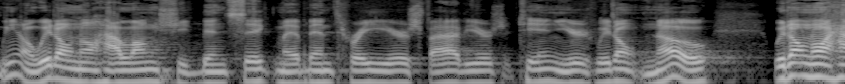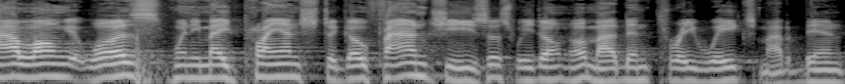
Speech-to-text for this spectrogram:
you know, we don't know how long she'd been sick. May have been three years, five years, or ten years. We don't know. We don't know how long it was when he made plans to go find Jesus. We don't know. It might have been three weeks, might have been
